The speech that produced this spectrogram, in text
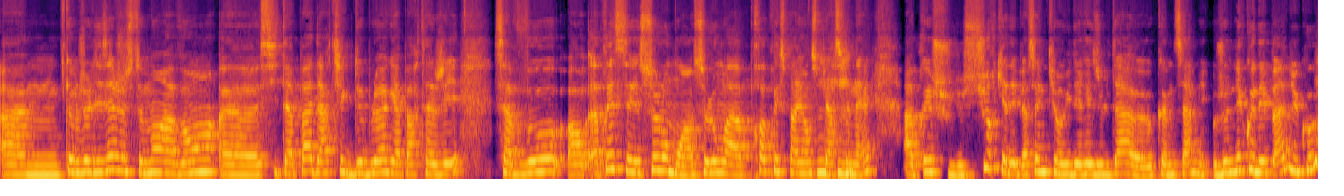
Euh, comme je le disais justement avant, euh, si t'as pas d'article de blog à partager, ça vaut. après, c'est selon moi, hein, selon ma propre expérience mhm. personnelle. Après, je suis sûre qu'il y a des personnes qui ont eu des résultats euh, comme ça, mais je ne les connais pas du coup.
